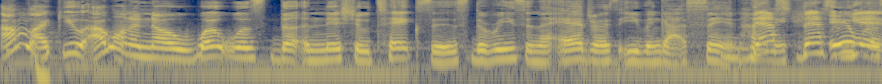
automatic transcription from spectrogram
I'm like you. I want to know what was the initial Texas, the reason the address even got sent. Honey. That's that's it yes.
